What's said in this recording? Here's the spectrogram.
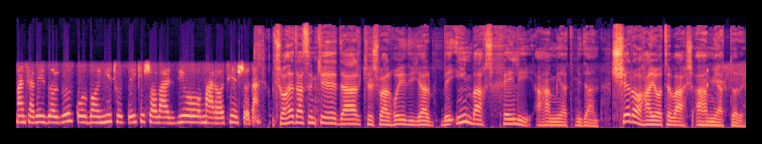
منطقه زاگرس قربانی توسعه کشاورزی و مراتع شدن. شاهد هستیم که در کشورهای دیگر به این بخش خیلی اهمیت میدن. چرا حیات وحش اهمیت داره.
